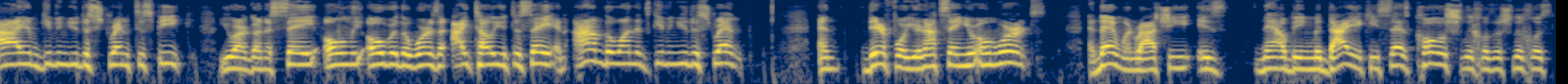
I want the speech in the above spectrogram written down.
I am giving you the strength to speak. You are going to say only over the words that I tell you to say, and I'm the one that's giving you the strength. And therefore, you're not saying your own words. And then when Rashi is now being medayik, he says, Kol shlichus shlichus,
